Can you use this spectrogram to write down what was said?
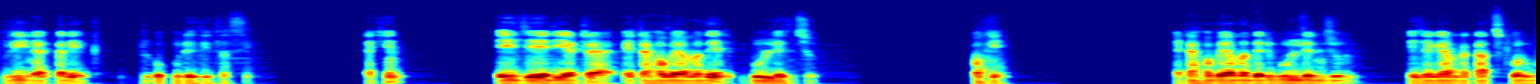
গ্রিন আকারে ড্র করে দিতেছি। দেখেন? এই যে এরিয়াটা, এটা হবে আমাদের গোল্ডেন জোন ওকে এটা হবে আমাদের গোল্ডেন জোন এই জায়গায় আমরা কাজ করব।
